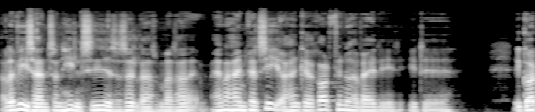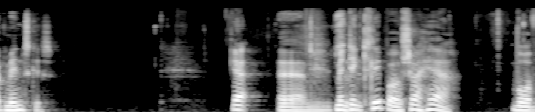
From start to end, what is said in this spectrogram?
og der viser han sådan en hel side af sig selv. Altså, man, han har empati, og han kan godt finde ud af at være et, et, et, et, et godt menneske. Ja. Øhm, Men den klipper jo så her, hvor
